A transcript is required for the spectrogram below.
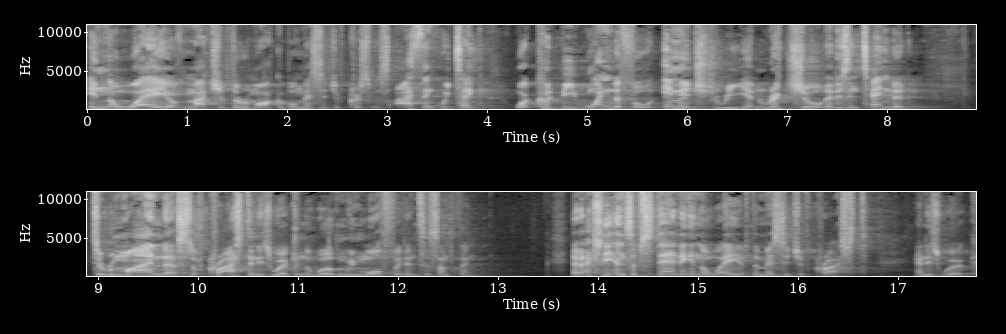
in the way of much of the remarkable message of Christmas. I think we take what could be wonderful imagery and ritual that is intended to remind us of Christ and his work in the world, and we morph it into something that actually ends up standing in the way of the message of Christ and his work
